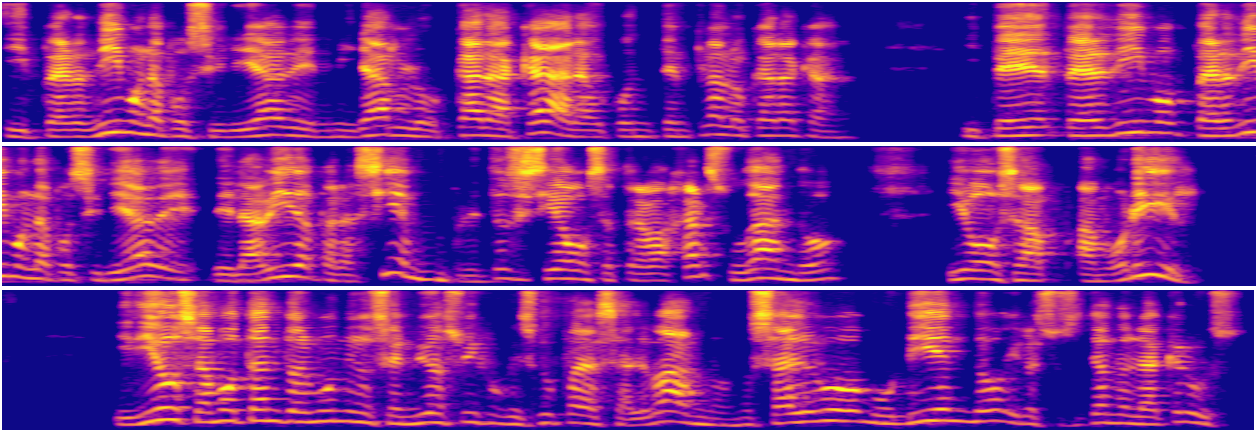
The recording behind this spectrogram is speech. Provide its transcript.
y perdimos la posibilidad de mirarlo cara a cara o contemplarlo cara a cara. Y perdimos, perdimos la posibilidad de, la vida para siempre. Entonces íbamos a trabajar sudando, íbamos a, a morir. Y Dios amó tanto al mundo y nos envió a su Hijo Jesús para salvarnos. Nos salvó muriendo y resucitando en la cruz,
